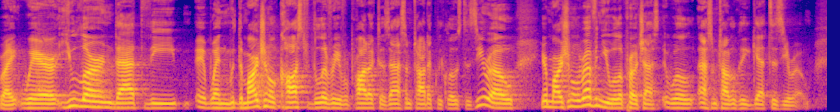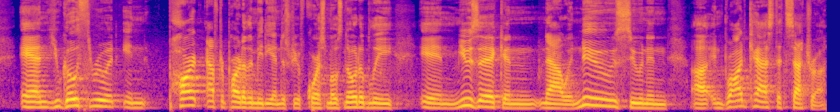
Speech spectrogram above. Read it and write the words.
right? Where you learn that the eh, when the marginal cost of delivery of a product is asymptotically close to zero, your marginal revenue will approach will asymptotically get to zero, and you go through it in part after part of the media industry, of course, most notably in music and now in news, soon in uh, in broadcast, etc.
